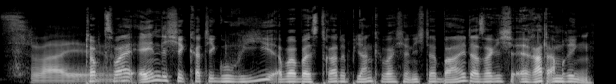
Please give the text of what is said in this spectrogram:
2? Top 2, ähnliche Kategorie, aber bei Strade Bianche war ich ja nicht dabei. Da sage ich äh, Rad am Ring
